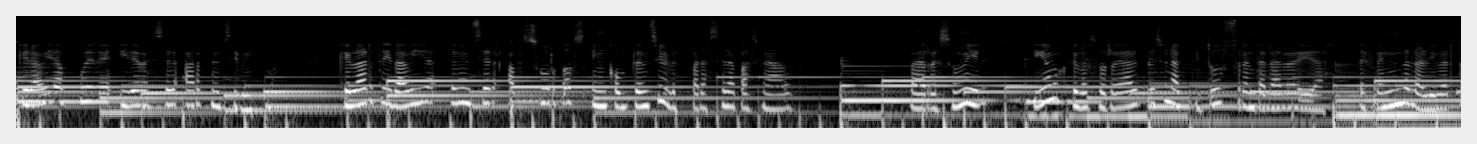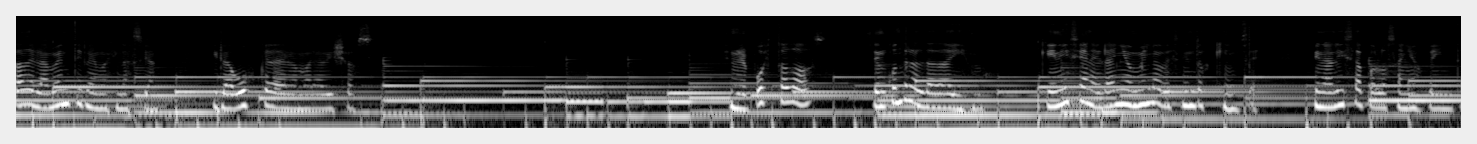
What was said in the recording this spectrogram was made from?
que la vida puede y debe ser arte en sí misma, que el arte y la vida deben ser absurdos e incomprensibles para ser apasionados. Para resumir, digamos que lo surreal es una actitud frente a la realidad, defendiendo la libertad de la mente y la imaginación y la búsqueda de lo maravilloso. En el puesto 2 se encuentra el dadaísmo, que inicia en el año 1915, finaliza por los años 20.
